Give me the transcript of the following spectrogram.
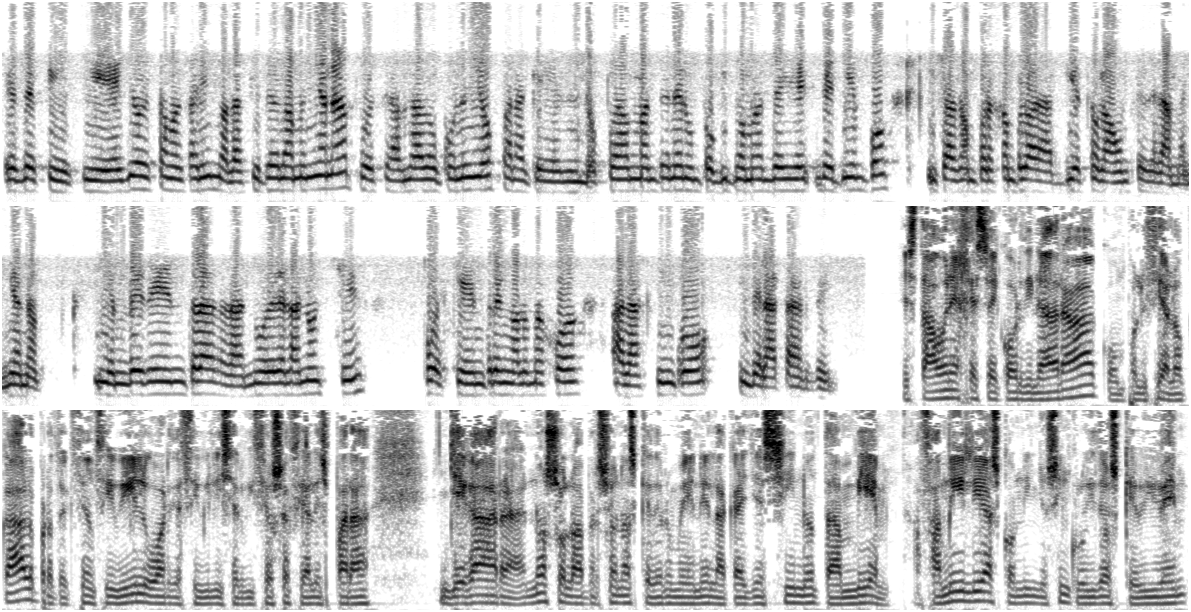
Es decir, si ellos estaban saliendo a las 7 de la mañana, pues he hablado con ellos para que los puedan mantener un poquito más de, tiempo y salgan, por ejemplo, a las 10 o las 11 de la mañana. Y en vez de entrar a las 9 de la noche, pues que entren a lo mejor a las 5 de la tarde. Esta ONG se coordinará con Policía Local, Protección Civil, Guardia Civil y Servicios Sociales para llegar no solo a personas que duermen en la calle, sino también a familias con niños incluidos que viven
